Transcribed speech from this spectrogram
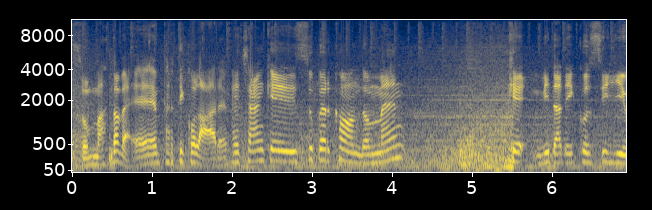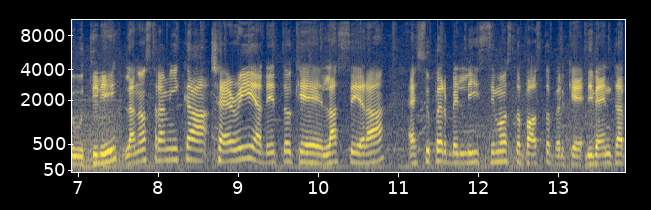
insomma, vabbè è particolare. E c'è anche il super condom man che vi dà dei consigli utili. La nostra amica Cherry ha detto che la sera è super bellissimo sto posto perché diventa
